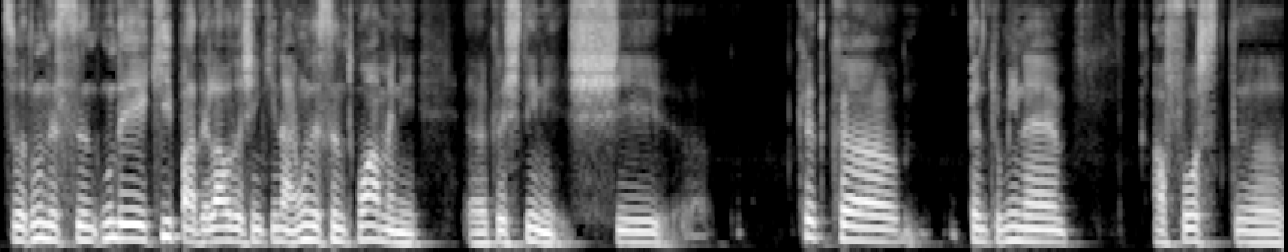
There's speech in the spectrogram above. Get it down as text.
să văd unde, sunt, unde e echipa de laudă și închinare, unde sunt oamenii uh, creștinii. Și uh, cred că pentru mine a fost, uh,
